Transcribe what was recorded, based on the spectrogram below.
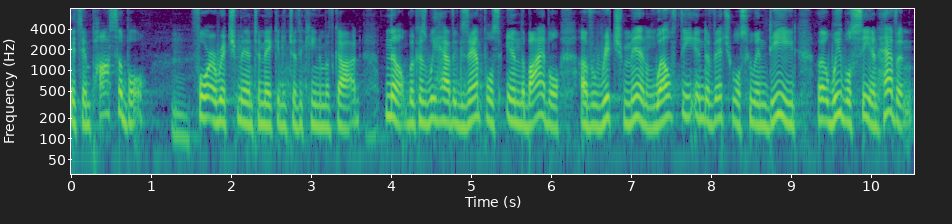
it's impossible? For a rich man to make it into the kingdom of God. No, because we have examples in the Bible of rich men, wealthy individuals who indeed uh, we will see in heaven.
